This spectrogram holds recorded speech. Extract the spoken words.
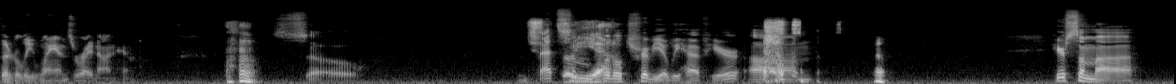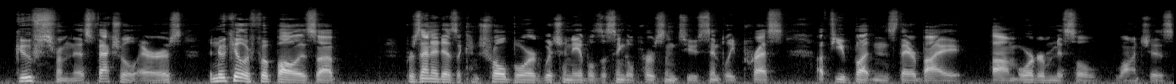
literally lands right on him. so that's So, some yeah. little trivia we have here. Um, here's some uh, goofs from this factual errors. The nuclear football is uh, presented as a control board which enables a single person to simply press a few buttons, thereby um, order missile launches.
